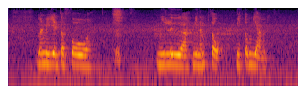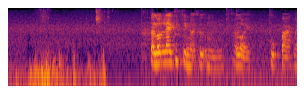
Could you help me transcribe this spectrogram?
ำ มันมีเย็นตาโฟ มีเรือ มีน้ำตก มีต้มยำ แต่รสแรกที่กินอะคือ อืม อร่อย ถูกปากไหม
